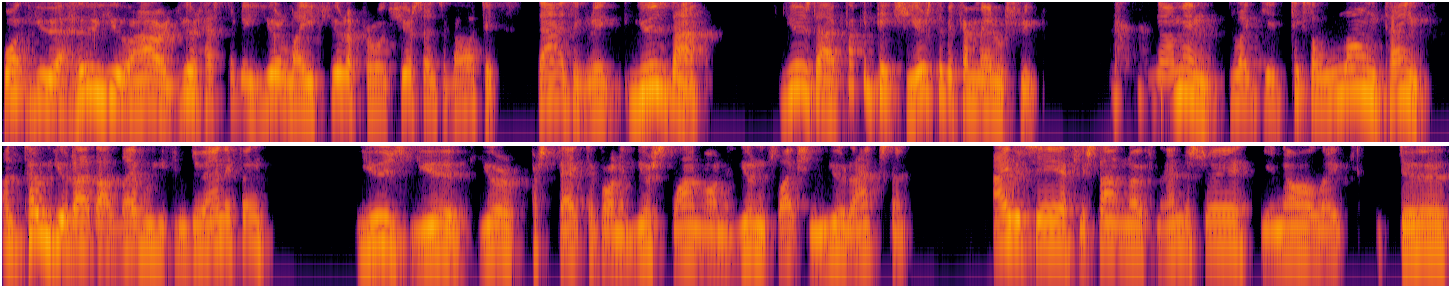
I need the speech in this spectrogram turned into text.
What you, who you are, your history, your life, your approach, your sensibility. That is a great. Use that. Use that. It fucking takes years to become Meryl Streep. You know what I mean? Like it takes a long time until you're at that level. You can do anything. Use you, your perspective on it, your slant on it, your inflection, your accent. I would say if you're starting out in the industry, you know, like do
